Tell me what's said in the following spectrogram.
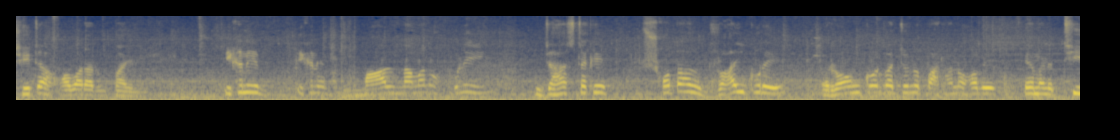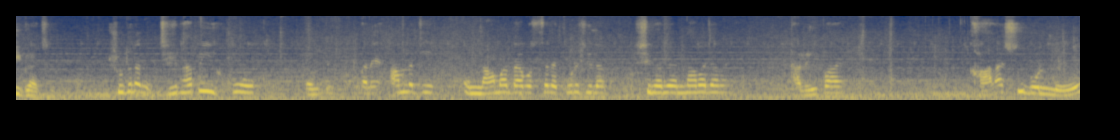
সেটা হবার আর উপায় নেই। এখানে এখানে মাল নামানো হলেই জাহাজটাকে সতাল ড্রাই করে রং করবার জন্য পাঠানো হবে এ মানে ঠিক আছে। সুতরাং যেভাবেই হোক মানে আমরা যে নামার ব্যবস্থাটা করেছিলাম, সেভাবে আর নামা যাবে। তাহলে উপায়? খালাসি বললে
